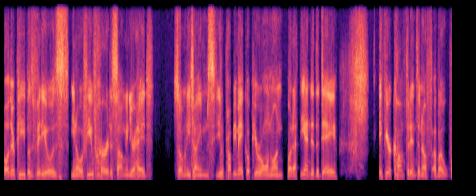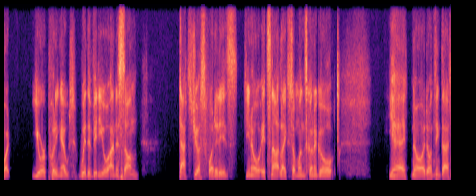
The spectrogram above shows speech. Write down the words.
other people's videos, you know, if you've heard a song in your head so many times, you'll probably make up your own one. But at the end of the day, if you're confident enough about what you're putting out with a video and a song, that's just what it is. You know, it's not like someone's going to go, yeah, no, I don't think that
